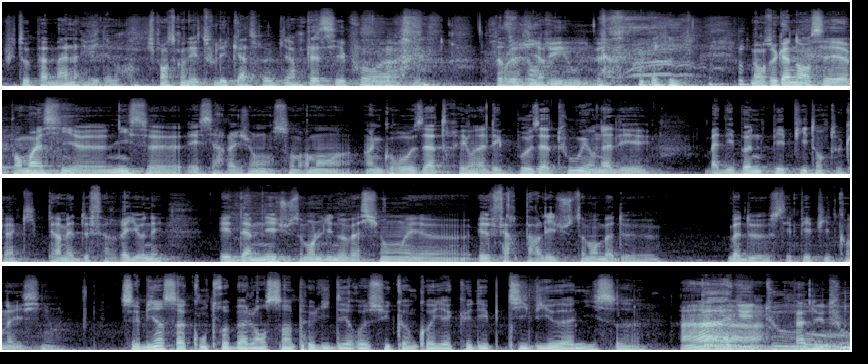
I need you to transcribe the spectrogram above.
plutôt pas mal. Évidemment. Je pense qu'on est tous les quatre bien placés pour, euh, aujourd'hui. Mais en tout cas, non, c'est, pour moi, aussi, euh, Nice et sa région sont vraiment un gros attrait. On a des beaux atouts et on a des, bah, des bonnes pépites, en tout cas, qui permettent de faire rayonner et d'amener justement de l'innovation et, et de faire parler justement bah, de, bah, de ces pépites qu'on a ici. C'est bien, ça contrebalance un peu l'idée reçue comme quoi il n'y a que des petits vieux à Nice. Ah, pas du tout. Pas du tout.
